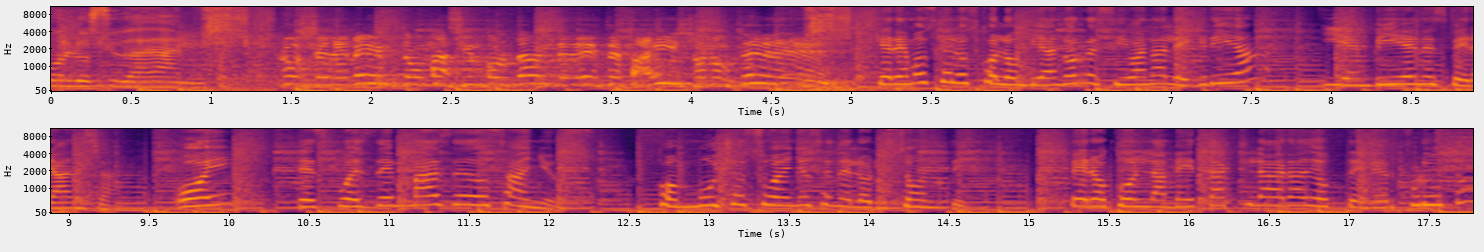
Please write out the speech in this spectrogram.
con los ciudadanos. Los elementos más importantes de este país son ustedes. Queremos que los colombianos reciban alegría y envíen esperanza. Hoy, después de más de dos años, con muchos sueños en el horizonte, pero con la meta clara de obtener frutos,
